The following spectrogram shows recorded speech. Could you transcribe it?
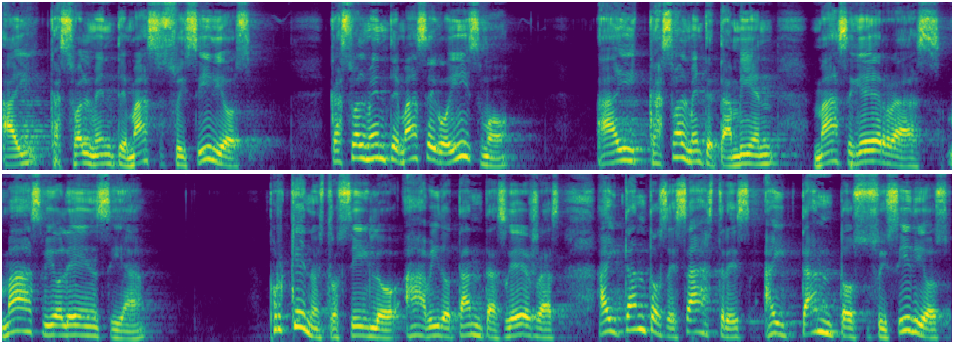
Hay casualmente más suicidios, casualmente más egoísmo, hay casualmente también más guerras, más violencia. ¿Por qué en nuestro siglo ha habido tantas guerras, hay tantos desastres, hay tantos suicidios?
